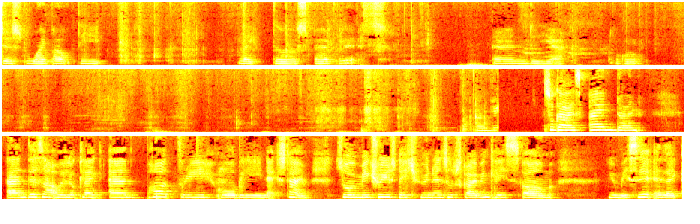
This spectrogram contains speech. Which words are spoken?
just wipe out the like the spare bits and yeah, okay. So guys, I'm done. And this is how it look like. And part three will be next time. So make sure you stay tuned and subscribe in case um you miss it. And like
